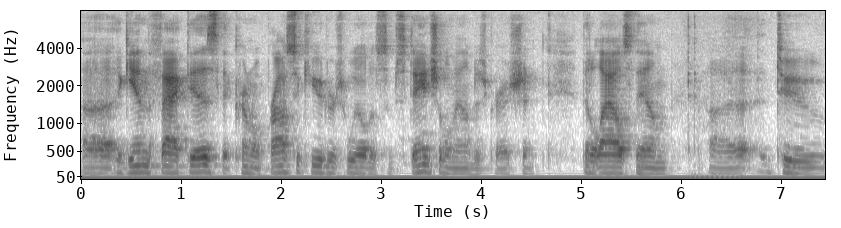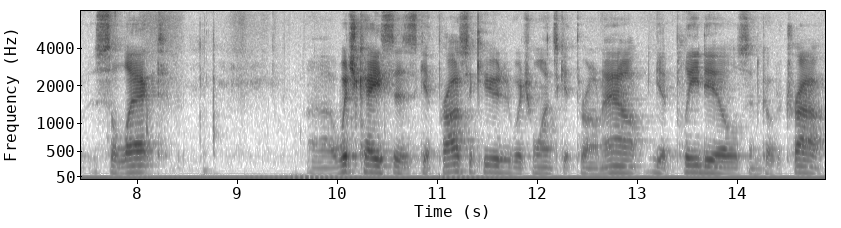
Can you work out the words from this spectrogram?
uh, again, the fact is that criminal prosecutors wield a substantial amount of discretion that allows them uh, to select uh, which cases get prosecuted, which ones get thrown out, get plea deals, and go to trial.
